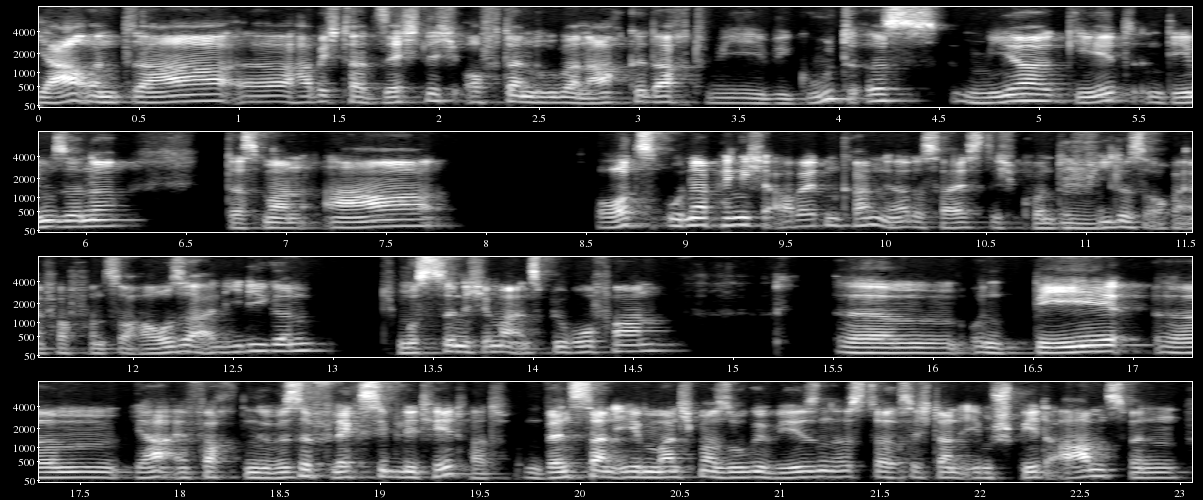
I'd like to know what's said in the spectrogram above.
ja, und da äh, habe ich tatsächlich oft dann drüber nachgedacht, wie, wie gut es mir geht, in dem Sinne, dass man A, ortsunabhängig arbeiten kann. Ja, das heißt, ich konnte Mhm. vieles auch einfach von zu Hause erledigen. Ich musste nicht immer ins Büro fahren. Ähm, und B, ähm, ja, einfach eine gewisse Flexibilität hat. Und wenn es dann eben manchmal so gewesen ist, dass ich dann eben spät abends, wenn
